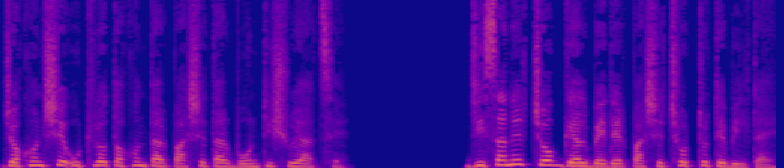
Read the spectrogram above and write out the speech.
যখন সে উঠল তখন তার পাশে তার বোনটি শুয়ে আছে। জিসানের চোখ গেল বেডের পাশে ছোট্ট টেবিলটায়।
